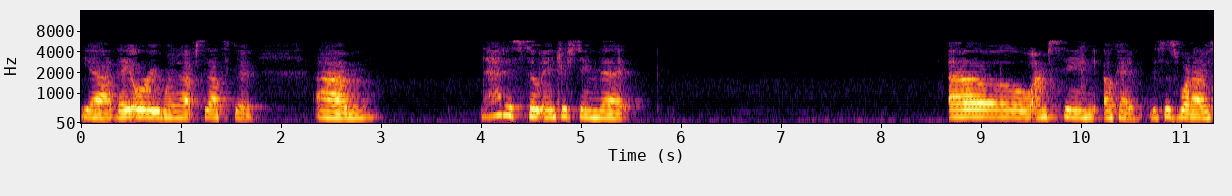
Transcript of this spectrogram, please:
Yeah, they already went up, so that's good. Um, that is so interesting that. Oh, I'm seeing. Okay, this is what I was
